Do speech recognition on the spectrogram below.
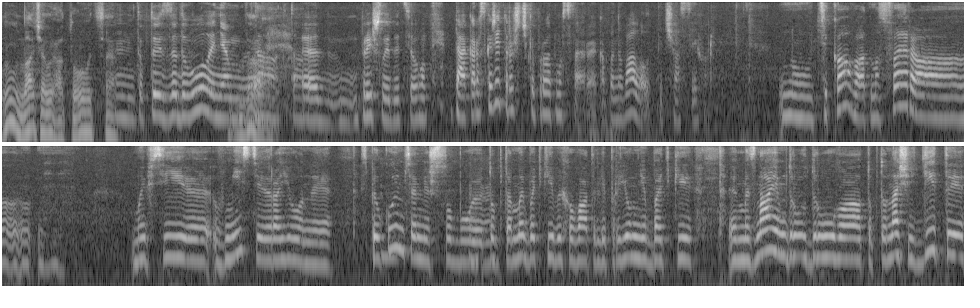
Ну, почали готуватися. Тобто із задоволенням Да. Да, Так, е, прийшли до цього. Так, а розкажіть трошечки про атмосферу, яка панувала от під час ігор. Ну, цікава атмосфера. Ми всі в місті, райони спілкуємося між собою. Тобто ми батьки-вихователі, прийомні батьки, е, ми знаємо друг друга. Тобто наші діти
